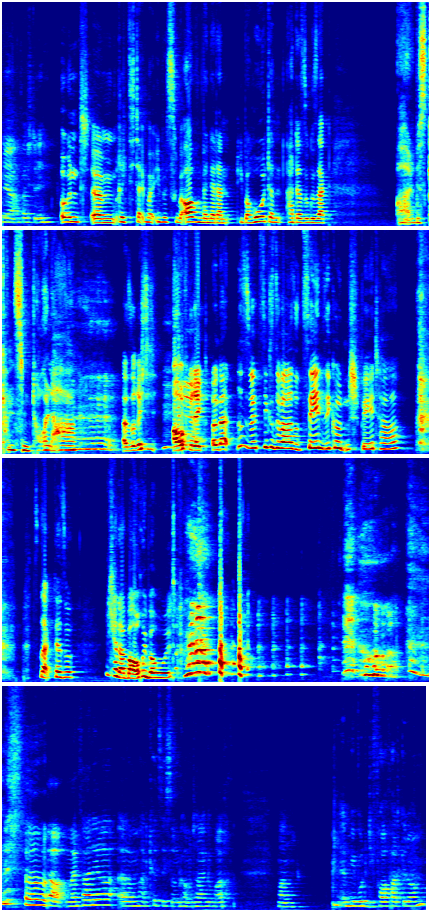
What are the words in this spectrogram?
Ja, verstehe ich. Und ähm, regt sich da immer übelst drüber auf. Und wenn der dann überholt, dann hat er so gesagt, oh, du bist ganz ein toller. Also richtig aufgeregt. Und dann, das Witzigste war, so zehn Sekunden später sagt er so, ich hatte aber auch überholt. Ja, mein Fahrlehrer ähm, hat kürzlich so einen Kommentar gebracht. Mann, mir wurde die Vorfahrt genommen.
